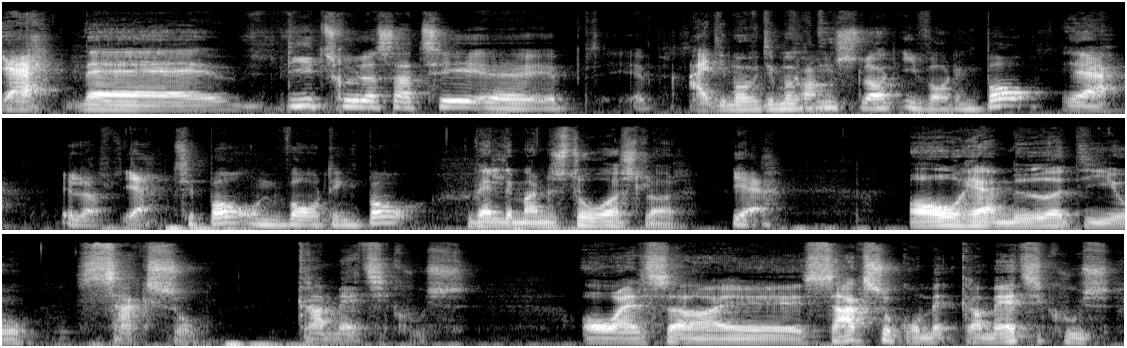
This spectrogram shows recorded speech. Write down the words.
ja, hvad... De tryller sig til øh, øh, Ej, de må... De må Kongens Slot i Vordingborg. ja, Eller ja, til borgen Vordingborg. Valdemar den Store Slot. Ja, Og her møder de jo Saxo Grammaticus. Og altså, øh, Saxo Gram- Grammaticus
